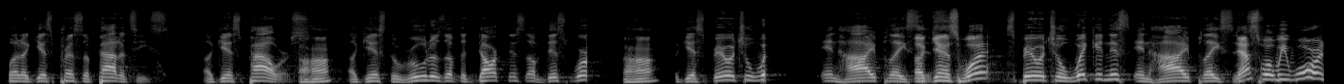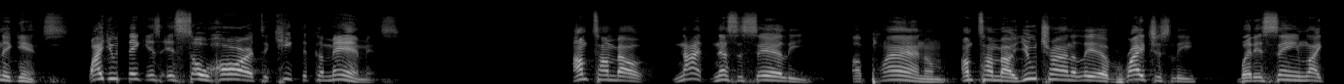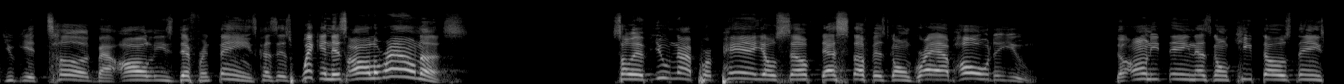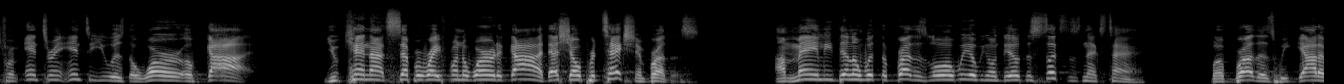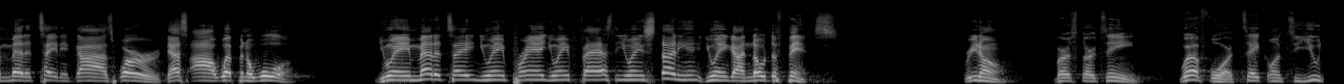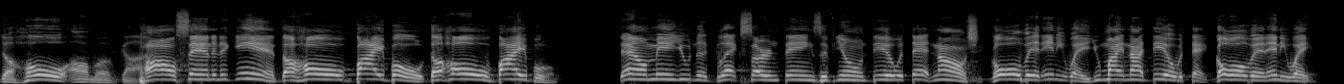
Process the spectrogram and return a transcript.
but against principalities, against powers, Uh-huh. against the rulers of the darkness of this world, Uh-huh. against spiritual wickedness in high places. Against what? spiritual wickedness in high places. That's what we warring against. Why you think it's, it's so hard to keep the commandments? I'm talking about not necessarily applying them. I'm talking about you trying to live righteously, but it seems like you get tugged by all these different things because there's wickedness all around us. So if you're not preparing yourself, that stuff is going to grab hold of you. The only thing that's going to keep those things from entering into you is the word of God. You cannot separate from the word of God. That's your protection, brothers. I'm mainly dealing with the brothers. Lord will, we're going to deal with the sisters next time. But brothers, we got to meditate in God's word. That's our weapon of war. You ain't meditating, you ain't praying, you ain't fasting, you ain't studying, you ain't got no defense. Read on. Verse 13. Wherefore, take unto you the whole armor of God. Paul saying it again. The whole Bible. The whole Bible. That don't mean you neglect certain things if you don't deal with that. No, go over it anyway. You might not deal with that. Go over it anyway.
